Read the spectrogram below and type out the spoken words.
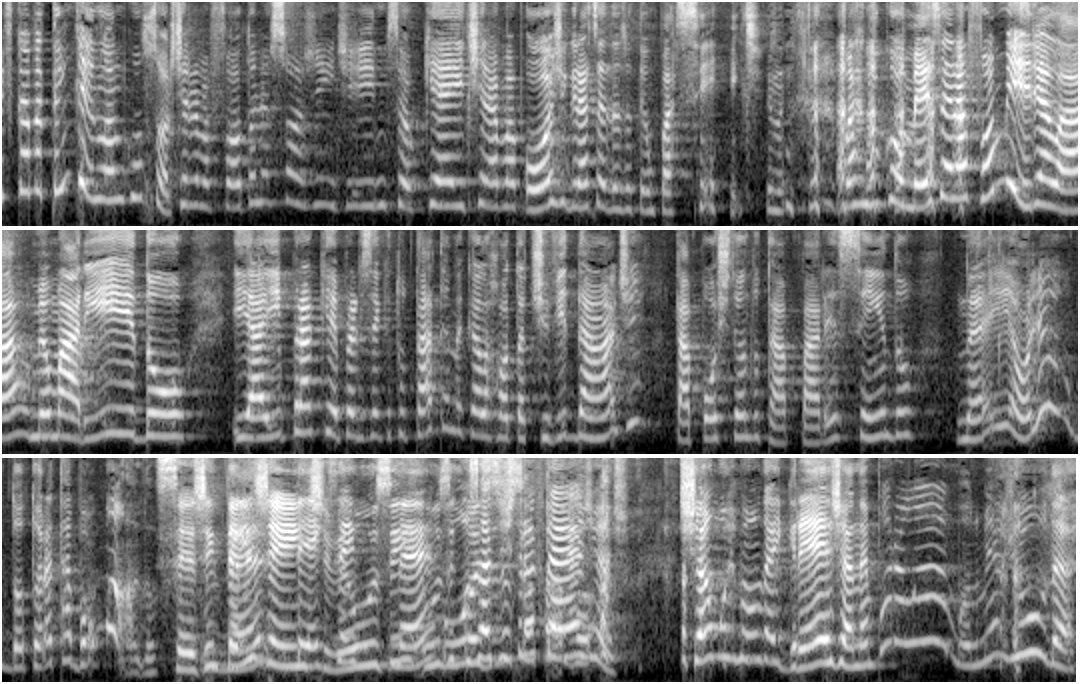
e ficava atendendo lá no consultório. Tirava foto, olha só, gente, e não sei o quê. E tirava. Hoje, graças a Deus, eu tenho um paciente. Né? Mas no começo era a família lá, o meu marido. E aí, para quê? Para dizer que tu tá tendo aquela rotatividade, tá postando, tá aparecendo. Né? E olha, a doutora tá bombando. Seja né? inteligente, né? viu? Use, né? use Usa as estratégias. Chama o irmão da igreja, né? Bora lá mano, me ajuda.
